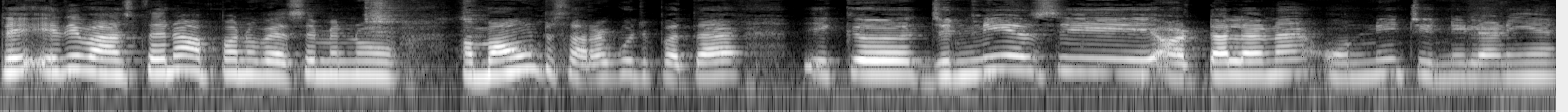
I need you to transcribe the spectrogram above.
ਤੇ ਇਹਦੇ ਵਾਸਤੇ ਨਾ ਆਪਾਂ ਨੂੰ ਵੈਸੇ ਮੈਨੂੰ ਅਮਾਉਂਟ ਸਾਰਾ ਕੁਝ ਪਤਾ ਹੈ। ਇੱਕ ਜਿੰਨੀ ਅਸੀਂ ਆਟਾ ਲੈਣਾ ਹੈ, ਓਨੀ ਚੀਨੀ ਲੈਣੀ ਹੈ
